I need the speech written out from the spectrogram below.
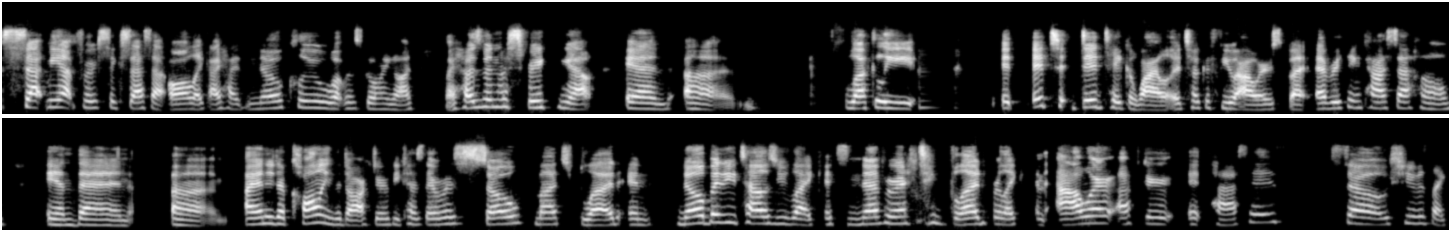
set me up for success at all. Like I had no clue what was going on. My husband was freaking out. And um, luckily, it it t- did take a while. It took a few hours, but everything passed at home. And then um, I ended up calling the doctor because there was so much blood, and nobody tells you like it's never ending blood for like an hour after it passes. So she was like,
